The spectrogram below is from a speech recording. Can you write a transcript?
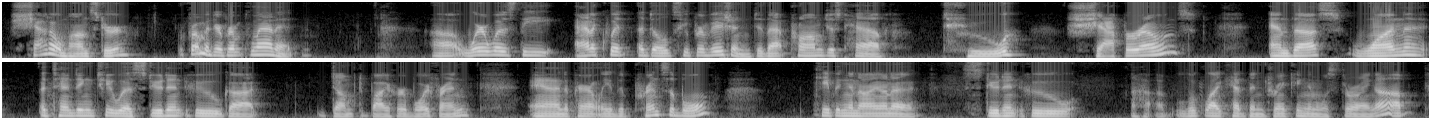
shadow monster from a different planet? Uh, where was the adequate adult supervision? Did that prom just have two chaperones? And thus, one attending to a student who got dumped by her boyfriend, and apparently the principal keeping an eye on a student who uh, looked like had been drinking and was throwing up,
